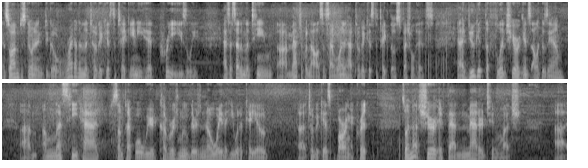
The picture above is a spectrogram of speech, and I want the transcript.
And so I'm just going to go right out into Togekiss to take any hit pretty easily. As I said in the team uh, matchup analysis, I wanted to have Togekiss to take those special hits. And I do get the flinch here against Alakazam. Um, unless he had some type of a weird coverage move, there's no way that he would have KO'd uh, Togekiss barring a crit. So I'm not sure if that mattered too much. Uh,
